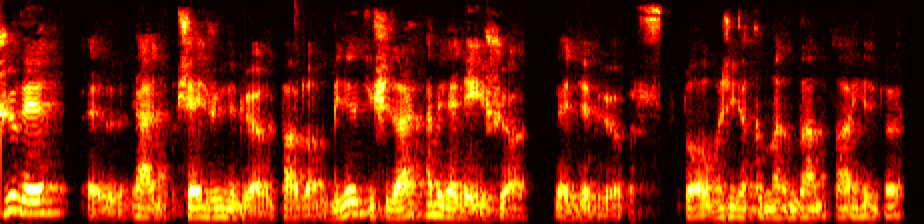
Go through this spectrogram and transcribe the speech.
jüri, e, yani şey jüri diyorum pardon, bilir kişiler habire değişiyor. Reddediyoruz. Doğramacı yakınlarından takip ediyor.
